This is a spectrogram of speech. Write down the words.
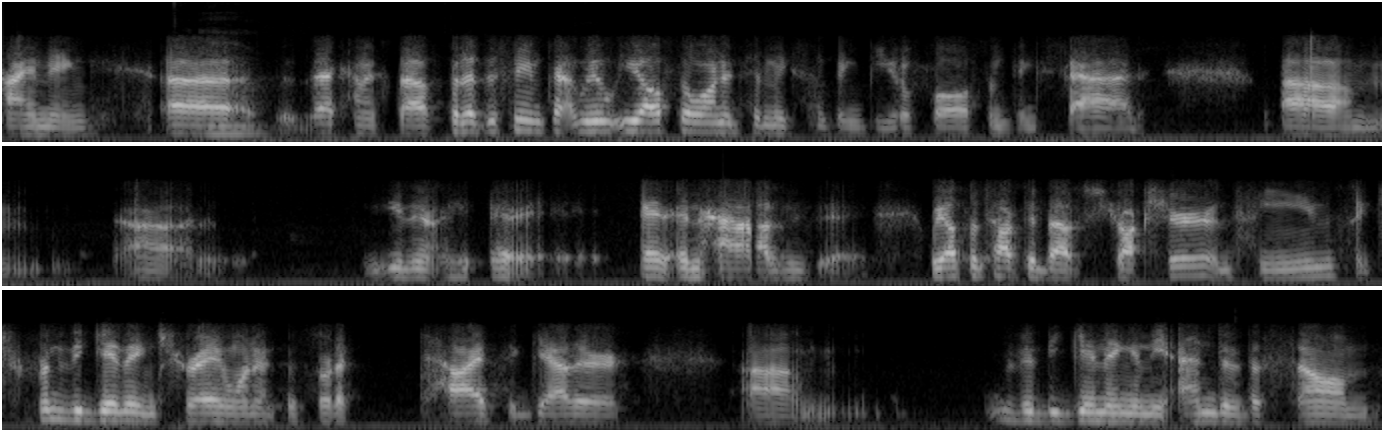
timing, uh, that kind of stuff. But at the same time, we, we also wanted to make something beautiful, something sad, um, uh, you know, and, and have. We also talked about structure and themes. Like from the beginning, Trey wanted to sort of tie together um, the beginning and the end of the film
